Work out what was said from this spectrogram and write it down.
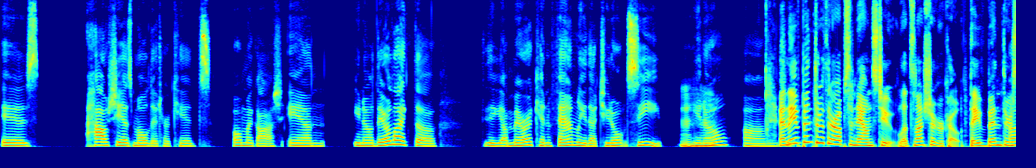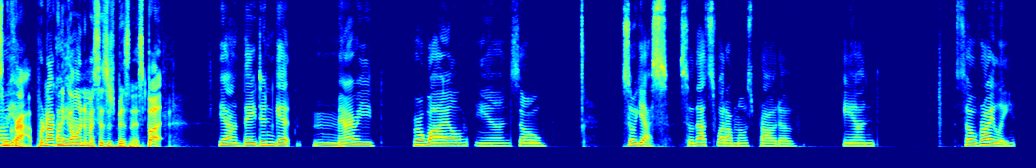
is how she has molded her kids. Oh my gosh! And you know, they're like the the American family that you don't see. You Mhm. know, um, And they've been through their ups and downs too. Let's not sugarcoat. They've been through Oh, some yeah. crap. We're not going to Oh, go yeah. into my sister's business, but yeah, they didn't get married for a while, and so, so yes, so that's what I'm most proud of, and so Riley,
